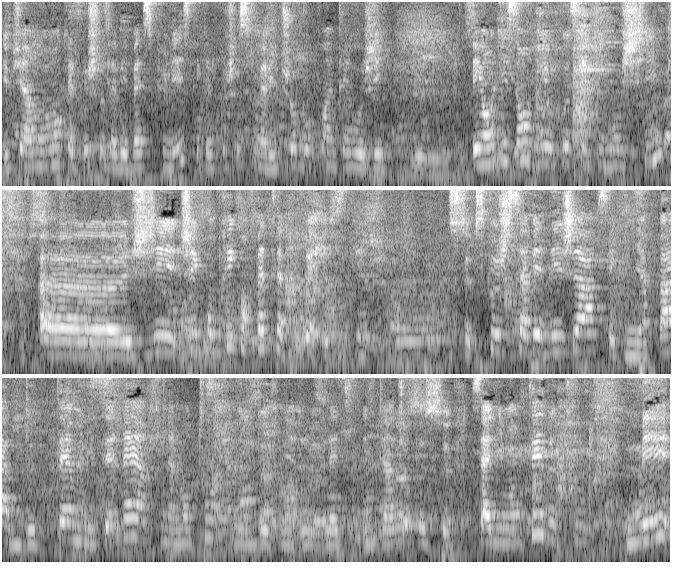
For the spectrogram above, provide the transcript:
et puis à un moment quelque chose avait basculé. C'était quelque chose qui m'avait toujours beaucoup interrogée. Et en lisant Ryoko Sekiguchi, euh, j'ai compris qu'en fait ça pouvait ce, que je savais déjà, c'est qu'il n'y a pas de thème littéraire. Finalement, tout, la littérature peut s'alimenter de tout. Mais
